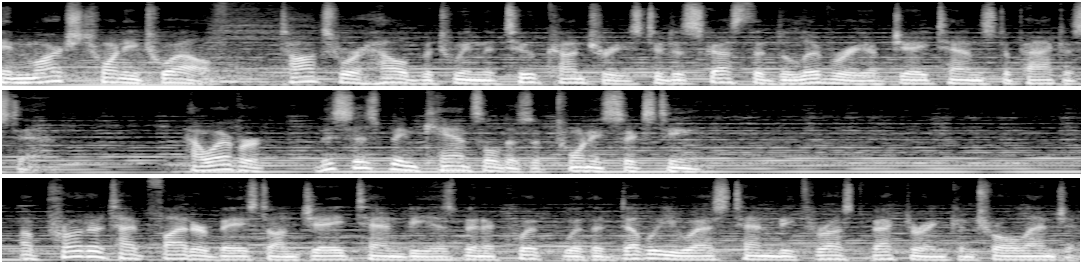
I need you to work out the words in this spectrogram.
In March 2012, talks were held between the two countries to discuss the delivery of J-10s to Pakistan. However, this has been cancelled as of 2016. A prototype fighter based on J-10B has been equipped with a WS-10B thrust vectoring control engine.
